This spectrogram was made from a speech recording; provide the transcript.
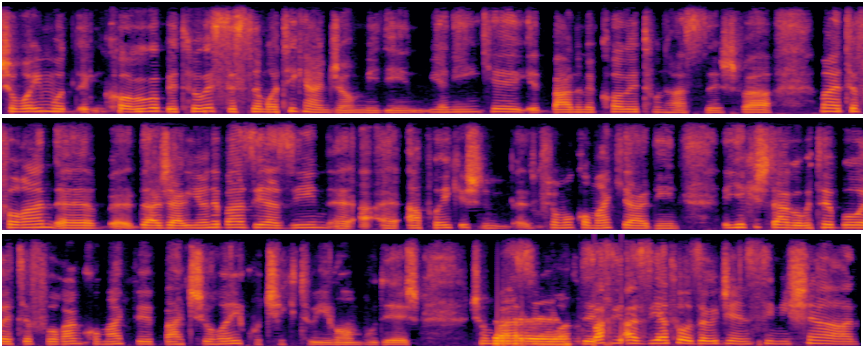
شما این, مد... این کارا رو به طور سیستماتیک انجام میدین یعنی اینکه برنامه کارتون هستش و من اتفاقا در جریان بعضی از این اپایی که شما کمک کردین یکیش در رابطه با اتفاقا کمک به بچه های کوچیک تو ایران بودش چون بعضی بله. وقتی اذیت و آزار جنسی میشن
